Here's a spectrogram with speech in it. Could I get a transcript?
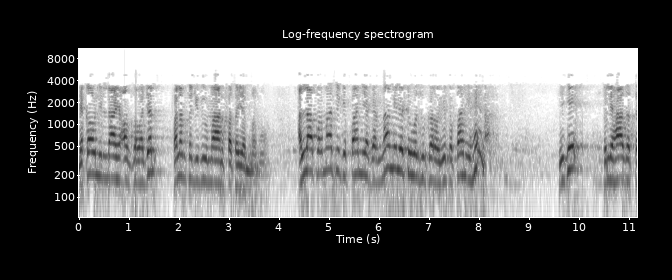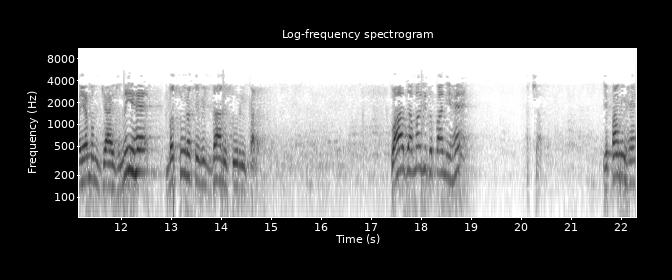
لقول اللہ عز وجل، فلم تجدو مان فتح اللہ فرماتی کہ پانی اگر نہ ملے تو وضو کرو، یہ تو پانی ہے نا۔ ٹھیک ہے؟ تو لہذا تیمم جائز نہیں ہے، بصورت وجدان سور القلب وہاں عمل یہ تو پانی ہے۔ اچھا یہ پانی ہے۔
